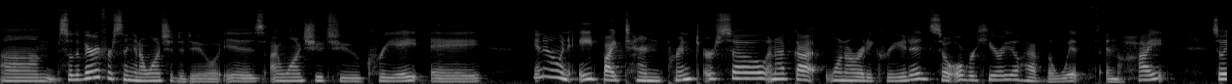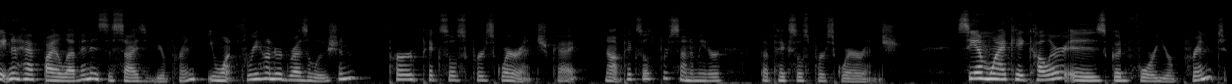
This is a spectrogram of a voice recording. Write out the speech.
Um, so the very first thing that I want you to do is I want you to create a, you know, an 8 by 10 print or so, and I've got one already created. So over here you'll have the width and the height. So 8.5 by 11 is the size of your print. You want 300 resolution per pixels per square inch, okay? Not pixels per centimeter, but pixels per square inch. CMYK color is good for your print.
